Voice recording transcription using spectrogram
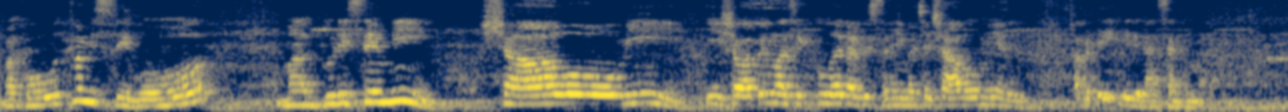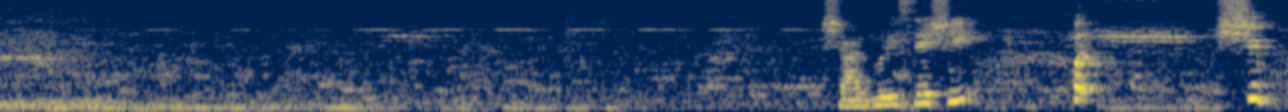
మకోత్వం ఇస్తే ఓ మగ్గుడిస్తే మీ. షావోమి. ఈ షాపింగ్ మాల్స్ ఎక్కువగా కనిపిస్తున్నాయి ఈ మధ్య షావోమి అని. కాబట్టి ఇది రాశాను అన్నమాట షార్ట్ గుడిస్తే షి షిప్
